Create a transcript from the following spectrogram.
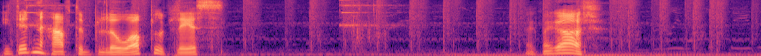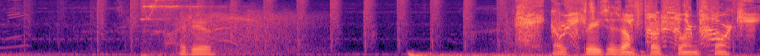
you didn't have to blow up the place. Like my gosh. I do. Like freezes on first one stuff.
